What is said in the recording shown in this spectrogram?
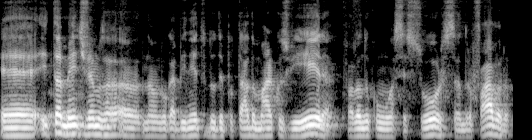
É, e também tivemos a, no, no, gabinete do deputado Marcos Vieira, falando com o assessor Sandro Fávaro,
